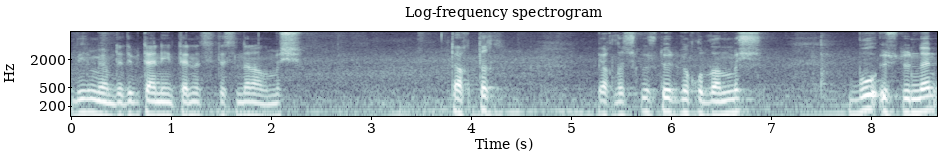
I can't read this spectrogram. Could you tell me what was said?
Bilmiyorum dedi. Bir tane internet sitesinden almış. Taktık. Yaklaşık 3-4 gün kullanmış. Bu üstünden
